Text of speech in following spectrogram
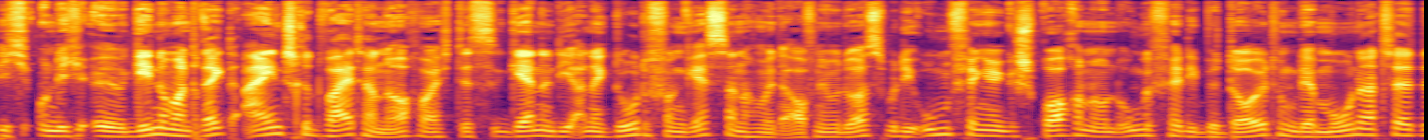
Ich, und ich äh, gehe nochmal direkt einen Schritt weiter noch, weil ich das gerne die Anekdote von gestern noch mit aufnehme. Du hast über die Umfänge gesprochen und ungefähr die Bedeutung der Monate.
